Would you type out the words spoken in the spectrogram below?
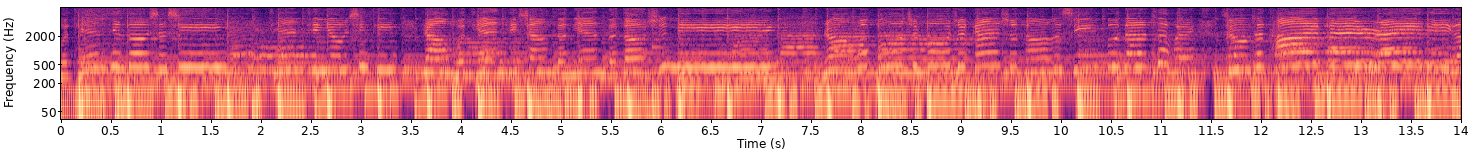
我天天都相信，天天用心听，让我天天想的念的都是你，让我不知不觉感受到了幸福的滋味，就在台北 Radio，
